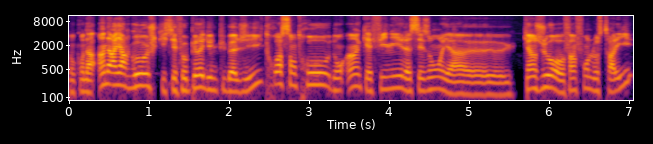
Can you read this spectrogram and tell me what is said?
Donc on a un arrière gauche qui s'est fait opérer d'une pubalgie, trois centraux, dont un qui a fini la saison il y a 15 euh, jours au fin fond de l'Australie,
